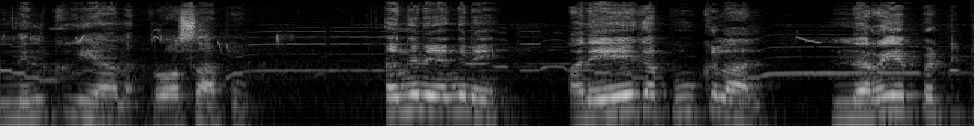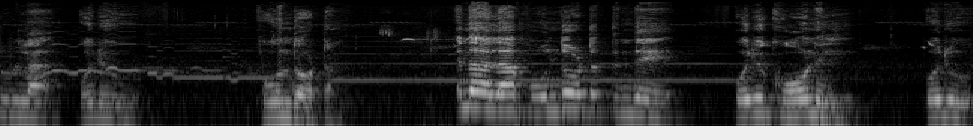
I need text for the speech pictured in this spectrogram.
നിൽക്കുകയാണ് റോസാപ്പൂ. അങ്ങനെ അങ്ങനെ അനേക പൂക്കളാൽ നിറയപ്പെട്ടിട്ടുള്ള ഒരു പൂന്തോട്ടം. എന്നാൽ ആ പൂന്തോട്ടത്തിന്റെ ഒരു കോണിൽ ഒരു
